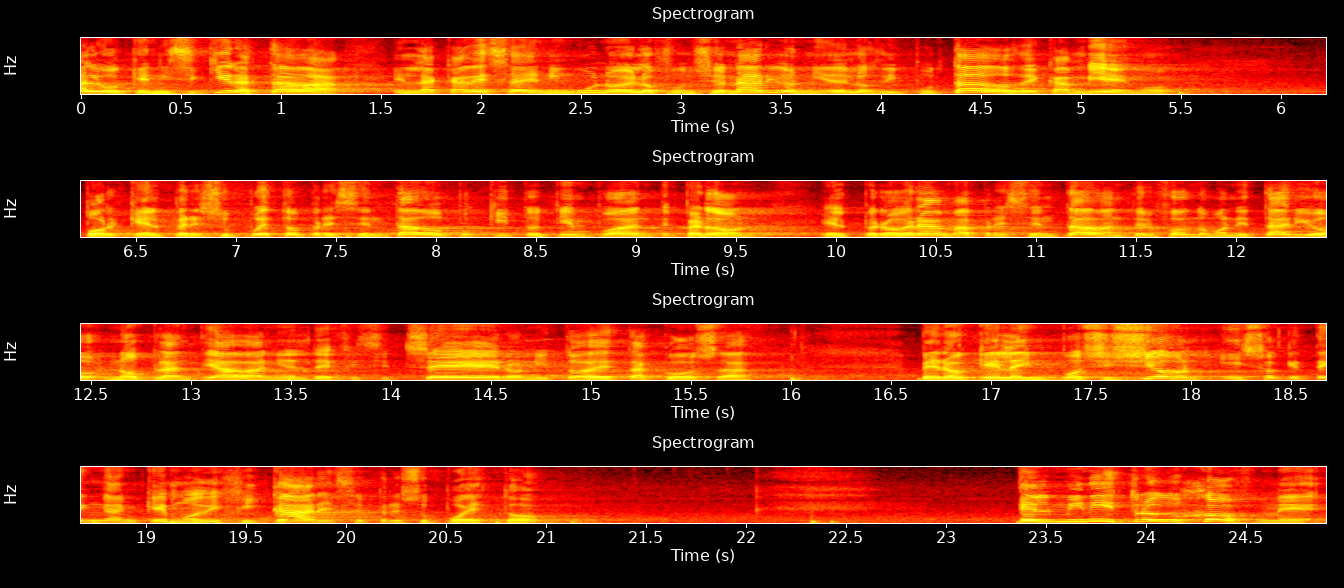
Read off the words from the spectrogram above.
algo que ni siquiera estaba en la cabeza de ninguno de los funcionarios ni de los diputados de Cambiemos, porque el presupuesto presentado poquito tiempo antes, perdón, el programa presentado ante el Fondo Monetario no planteaba ni el déficit cero ni todas estas cosas, pero que la imposición hizo que tengan que modificar ese presupuesto, el ministro Duhovne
